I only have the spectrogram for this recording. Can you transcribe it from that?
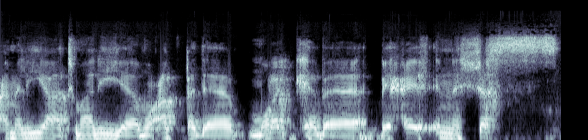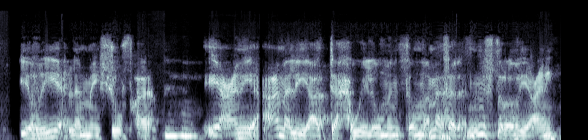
عمليات مالية معقدة مركبة بحيث إن الشخص يضيع لما يشوفها. يعني عمليات تحويل ومن ثم مثلا نفترض يعني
